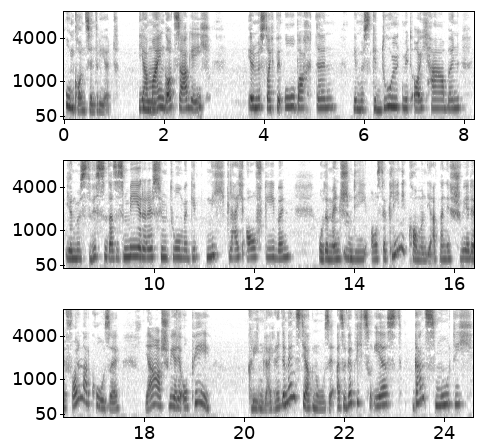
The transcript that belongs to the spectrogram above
unkonzentriert. Ja, mhm. mein Gott, sage ich, ihr müsst euch beobachten, ihr müsst Geduld mit euch haben, ihr müsst wissen, dass es mehrere Symptome gibt, nicht gleich aufgeben. Oder Menschen, mhm. die aus der Klinik kommen, die hatten eine schwere Vollnarkose, ja, schwere OP kriegen gleich eine Demenzdiagnose. Also wirklich zuerst ganz mutig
